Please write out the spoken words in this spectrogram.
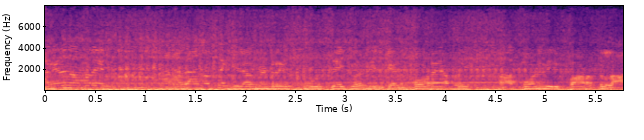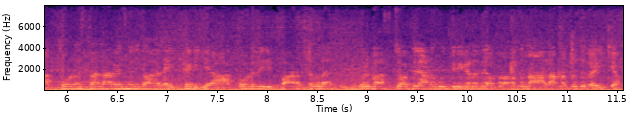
അങ്ങനെ നമ്മൾ നാലാമത്തെ കിലോമീറ്റർ പൂർത്തിയാക്കി വന്നിരിക്കുകയാണ്. ഇപ്പോൾ അവിടെ നമ്മൾ ആക്കോട് വിരിപ്പാടത്തുള്ള ആക്കോട് സ്ഥലം അറിയുന്ന ഒരു ലൈക്ക് അടിക്കുക. ആക്കോട് വിരിപ്പാടത്തുള്ള ഒരു ബസ് സ്റ്റോപ്പിലാണ് കുത്തിരിക്കുന്നത് അപ്പോൾ നമുക്ക് നാലാമത്തത് കഴിക്കാം.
